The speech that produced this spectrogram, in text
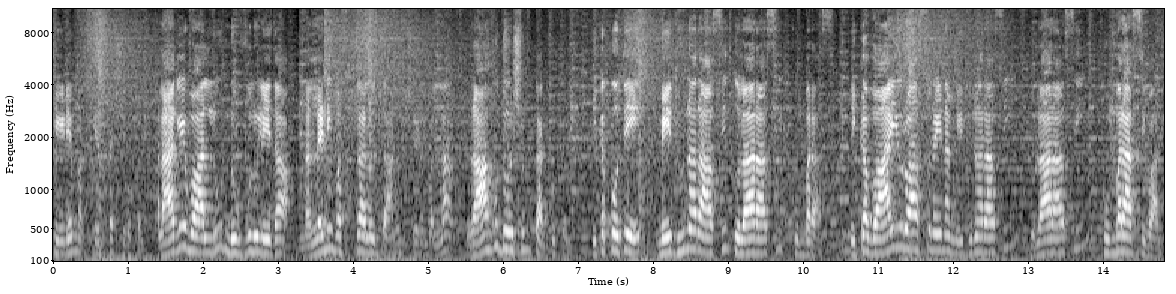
చేయడం అత్యంత శుభఫలం. అలాగే వాళ్ళు నువ్వులు లేదా నల్లని వస్త్రాలు దానం చేయడం వల్ల రాహు దోషం తగ్గుతుంది. ఇకపోతే మిథున రాశి తులారాశి కుంభరాశి. ఇక వాయు రాశులైన మిథున రాశి తులారాశి కుంభరాశి వాళ్ళు.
